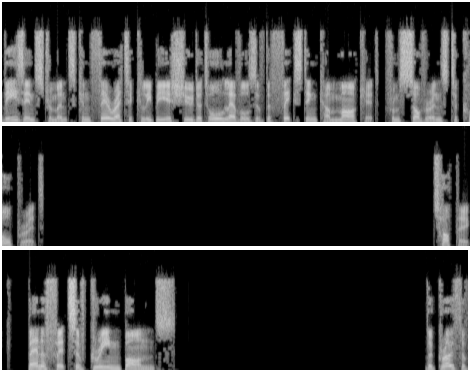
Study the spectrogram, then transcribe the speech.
These instruments can theoretically be issued at all levels of the fixed income market, from sovereigns to corporate. Topic: Benefits of green bonds The growth of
